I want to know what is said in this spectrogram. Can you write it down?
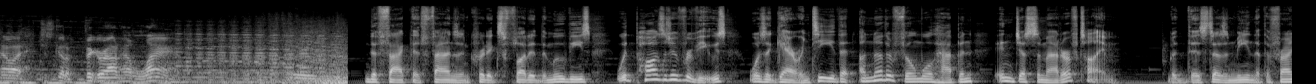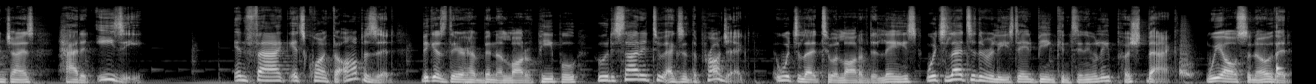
Now I just gotta figure out how to land. The fact that fans and critics flooded the movies with positive reviews was a guarantee that another film will happen in just a matter of time. But this doesn't mean that the franchise had it easy in fact, it's quite the opposite, because there have been a lot of people who decided to exit the project, which led to a lot of delays, which led to the release date being continually pushed back. We also know that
